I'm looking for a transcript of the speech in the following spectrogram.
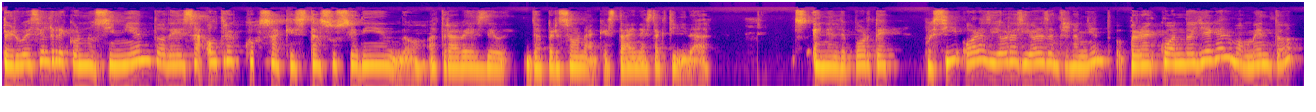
pero es el reconocimiento de esa otra cosa que está sucediendo a través de la persona que está en esta actividad. En el deporte, pues sí, horas y horas y horas de entrenamiento, pero cuando llega el momento,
